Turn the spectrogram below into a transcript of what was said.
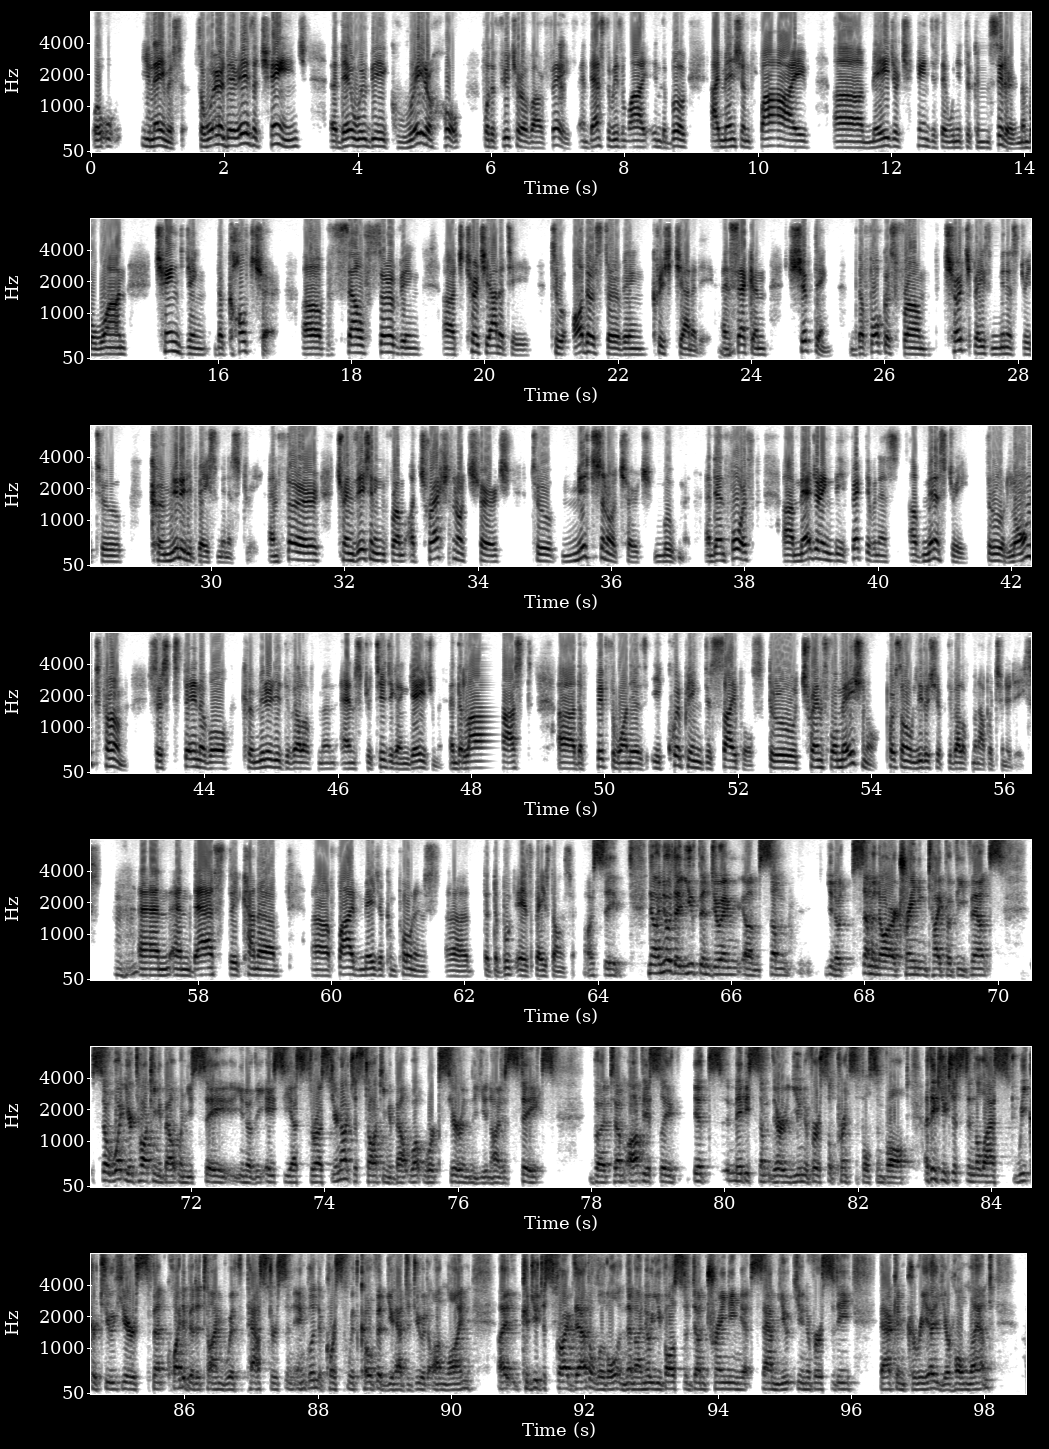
or you name it. So where there is a change, uh, there will be greater hope for the future of our faith. And that's the reason why in the book I mentioned five uh, major changes that we need to consider. Number one, changing the culture of self-serving uh, churchianity to other-serving Christianity. Mm-hmm. And second, shifting the focus from church-based ministry to community-based ministry. And third, transitioning from attractional church to missional church movement. And then fourth, uh, measuring the effectiveness of ministry through long-term sustainable community development and strategic engagement. And the last, uh, the fifth one is equipping disciples through transformational personal leadership development opportunities. Mm-hmm. And, and that's the kind of uh, five major components uh, that the book is based on. Sir. I see. Now I know that you've been doing um, some, you know, seminar training type of events So what you're talking about when you say, you know, the ACS thrust, you're not just talking about what works here in the United States, but um, obviously it's maybe some there are universal principles involved. I think you just in the last week or two here spent quite a bit of time with pastors in England. Of course, with COVID, you had to do it online. Uh, could you describe that a little? And then I know you've also done training at Sahmyook University back in Korea, your homeland.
